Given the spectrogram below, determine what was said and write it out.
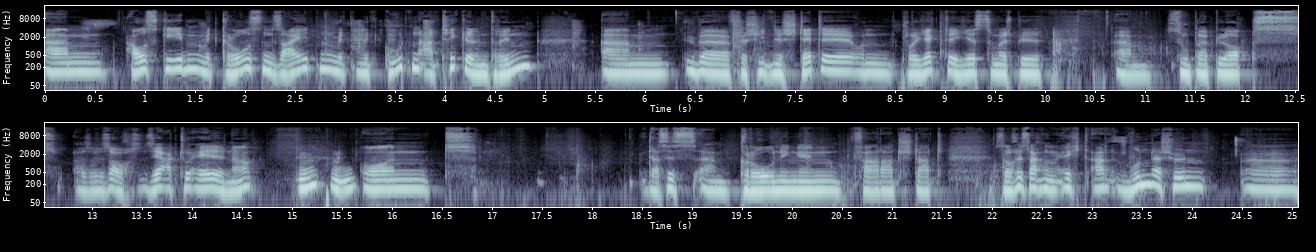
ähm, ausgeben mit großen Seiten, mit, mit guten Artikeln drin ähm, über verschiedene Städte und Projekte. Hier ist zum Beispiel ähm, Superblocks, also ist auch sehr aktuell, ne? Mhm. Und das ist ähm, Groningen, Fahrradstadt, solche Sachen, echt wunderschön äh,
